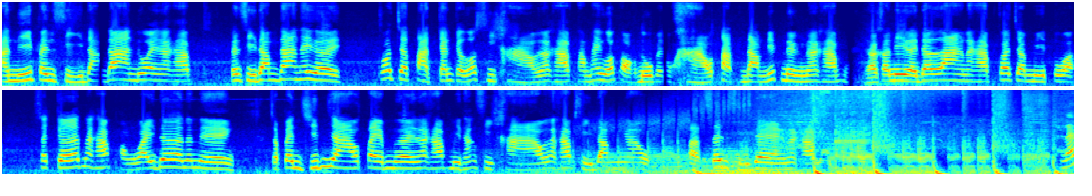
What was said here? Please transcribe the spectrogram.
อันนี้เป็นสีดำด้านด้วยนะครับ เป็นสีดำด้านให้เลย ก็จะตัดกันกับรถสีขาวนะครับทำให้รถออกดูเป็นขาวตัดดำนิดนึงนะครับ แล้วก็นี่เลยด้านล่างนะครับ ก็จะมีตัว สเกิร์ตนะครับของไรเดอร์นั่นเอง จะเป็นชิ้นยาวเต็มเลยนะครับ มีทั้งสีขาวนะครับ สีดำเงา ตัดเส้นสีแดงนะครับ และ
